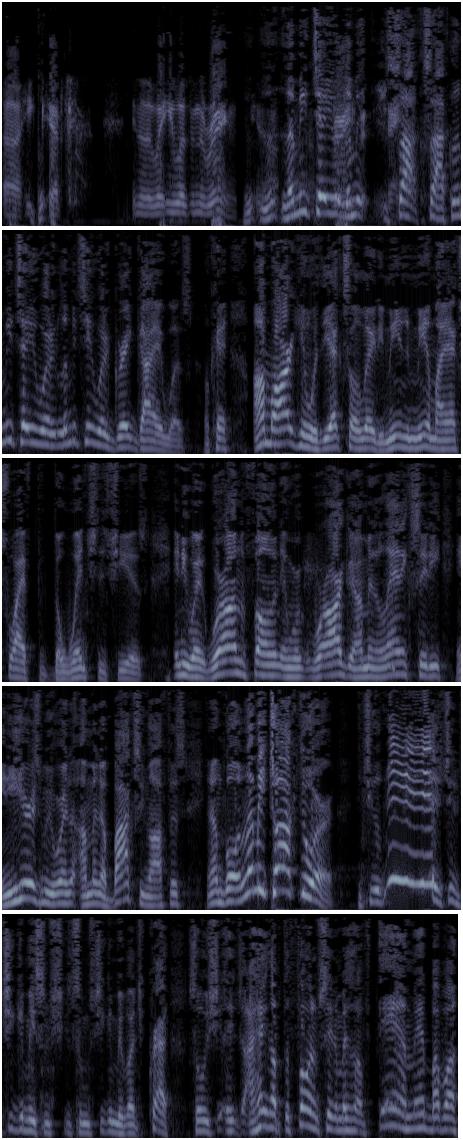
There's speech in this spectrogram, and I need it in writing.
uh, he kept you know, the way he was in the ring. Let me tell you, let me, sock, sock, let me tell you what, let me tell you what a great guy he was. Okay. I'm arguing with the ex-old lady, me and me and my ex-wife, the, the wench that she is. Anyway, we're on the phone and we're, we're arguing. I'm in Atlantic City and he hears me. We're in, I'm in a boxing office and I'm going, let me talk to her. And she goes, yeah, yeah, yeah. She, she give me some, she, some, she give me a bunch of crap. So she, I hang up the phone. I'm saying to myself, damn, man, blah, blah.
